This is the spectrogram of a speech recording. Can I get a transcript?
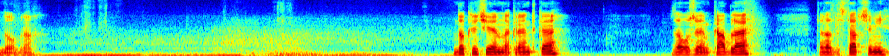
Dobra. Dokręciłem nakrętkę. Założyłem kable. Teraz wystarczy mi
